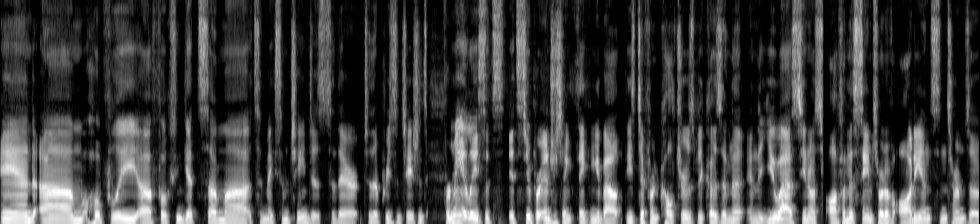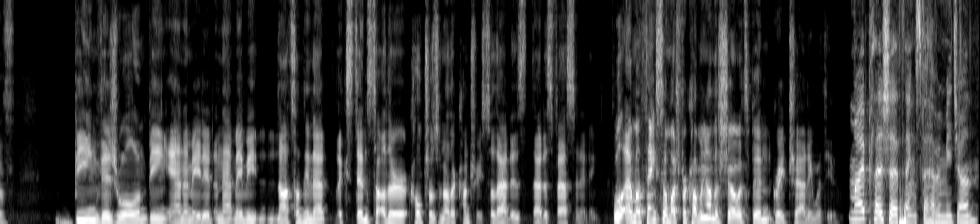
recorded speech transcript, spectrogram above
and um, hopefully uh, folks can get some uh, to make some changes to their to their presentations. For me, at least, it's it's super interesting thinking about these different cultures because in the in the U.S., you know, it's often the same sort of audience in terms of being visual and being animated, and that may be not something that extends to other cultures and other countries. So that is that is fascinating. Well, Emma, thanks so much for coming on the show. It's been great chatting with you. My pleasure. Thanks for having me, Jon.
